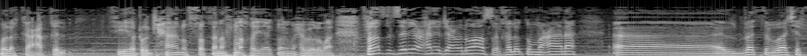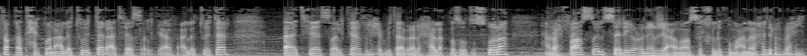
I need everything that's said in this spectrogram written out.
ولك عقل فيه الرجحان وفقنا الله وإياكم لمحب الله فاصل سريع وحنرجع ونواصل. خليكم معنا. آه البث المباشر فقط حيكون على تويتر @فيصل كاف على تويتر. @فيصل كاف اللي يحب يتابع الحلقة صوت الصورة. حنروح فاصل سريع ونرجع نواصل خليكم معنا لا حد يروح بعيد.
